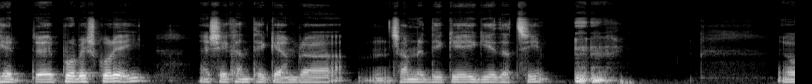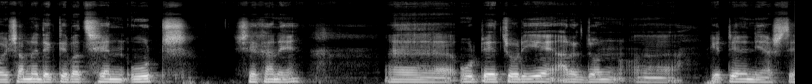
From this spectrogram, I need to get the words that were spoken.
ঘেট প্রবেশ করেই, সেখান থেকে আমরা সামনের দিকে এগিয়ে যাচ্ছি। ওই সামনে দেখতে পাচ্ছেন উট। সেখানে উটে চড়িয়ে আরেকজন কে টেনে নিয়ে আসছে।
